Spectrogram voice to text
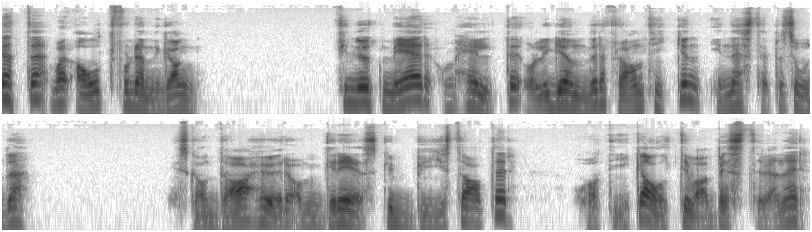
Dette var alt for denne gang. Finn ut mer om helter og legender fra antikken i neste episode. Vi skal da høre om greske bystater, og at de ikke alltid var bestevenner.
